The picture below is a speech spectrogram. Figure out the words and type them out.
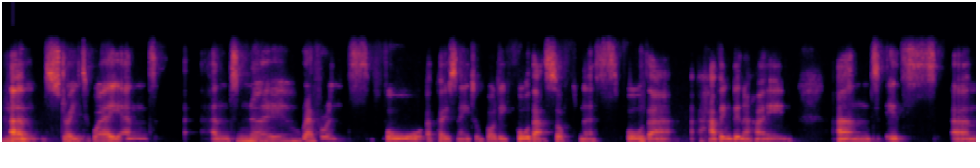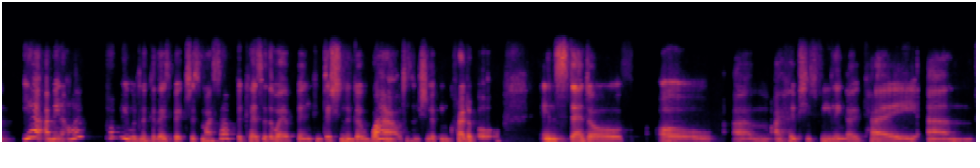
yeah. um, straight away. And and no reverence for a postnatal body, for that softness, for that having been a home. And it's, um, yeah, I mean, I probably would look at those pictures myself because of the way I've been conditioned and go, wow, doesn't she look incredible? Instead of, oh, um, I hope she's feeling okay. And,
